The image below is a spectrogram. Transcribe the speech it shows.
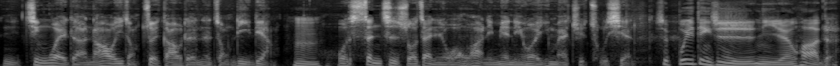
你敬畏的，然后一种最高的那种力量，嗯，或甚至说在你的文化里面，你会 image 出现，是不一定是拟人化的，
